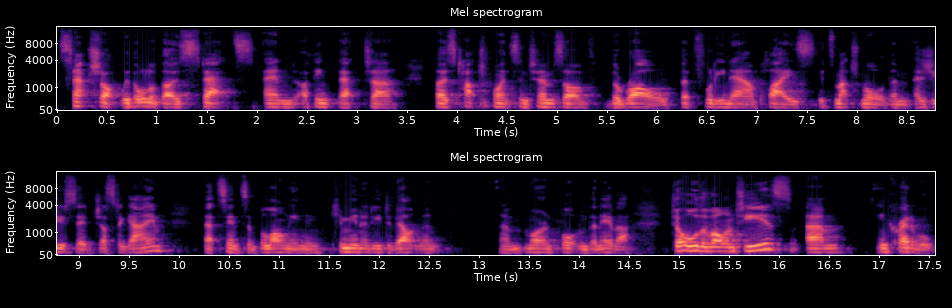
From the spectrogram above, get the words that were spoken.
snapshot with all of those stats, and I think that uh, those touch points in terms of the role that footy now plays, it's much more than, as you said, just a game that sense of belonging and community development um, more important than ever. To all the volunteers, um, incredible,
